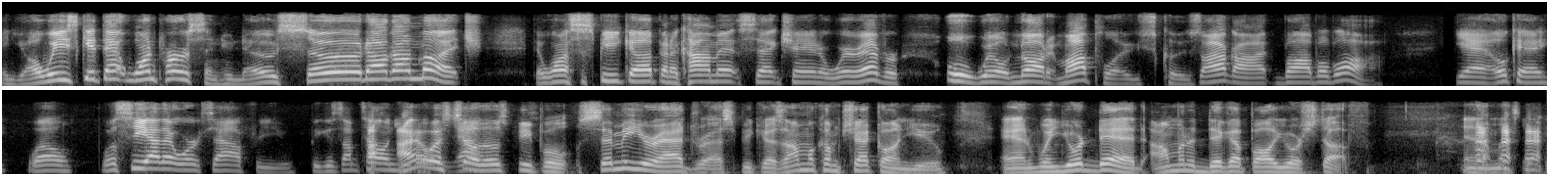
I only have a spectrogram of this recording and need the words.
And you always get that one person who knows so doggone much that wants to speak up in a comment section or wherever. Oh, well, not at my place because I got blah, blah, blah. Yeah, okay. Well, we'll see how that works out for you because I'm telling you. I always tell those people, send me your address because I'm gonna come check on you, and when you're dead, I'm gonna dig up all your stuff, and I'm gonna take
